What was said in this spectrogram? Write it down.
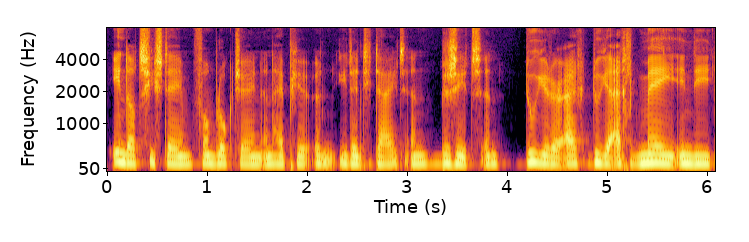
in dat systeem van blockchain en heb je een identiteit en bezit. En doe je, er eigenlijk, doe je eigenlijk mee in die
